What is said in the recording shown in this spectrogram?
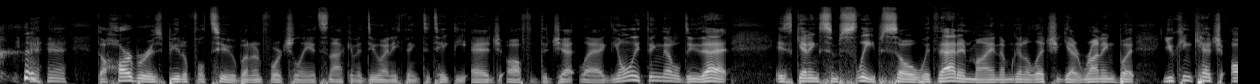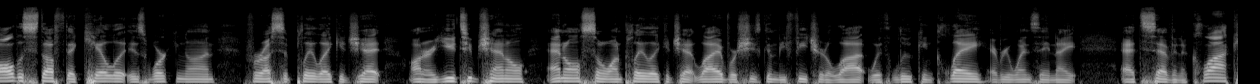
the harbor is beautiful too, but unfortunately, it's not going to do anything to take the edge off of the jet lag. The only thing that'll do that is getting some sleep. So with that in mind, I'm going to let you get running, but you can catch all the stuff that Kayla is working on for us at Play Like a Jet on our YouTube channel and also on Play Like a Jet Live, where she's going to be featured a lot with Luke and Clay every Wednesday night at 7 o'clock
